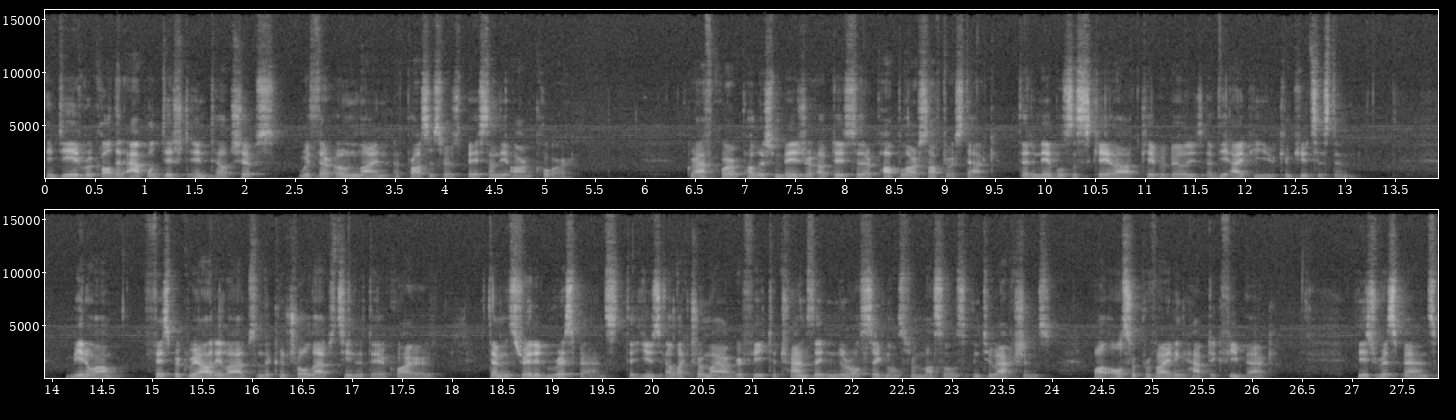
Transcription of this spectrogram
Indeed, recall that Apple ditched Intel chips with their own line of processors based on the ARM core. Graphcore published major updates to their Poplar software stack that enables the scale out capabilities of the IPU compute system. Meanwhile, Facebook Reality Labs and the Control Labs team that they acquired demonstrated wristbands that use electromyography to translate neural signals from muscles into actions while also providing haptic feedback. These wristbands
